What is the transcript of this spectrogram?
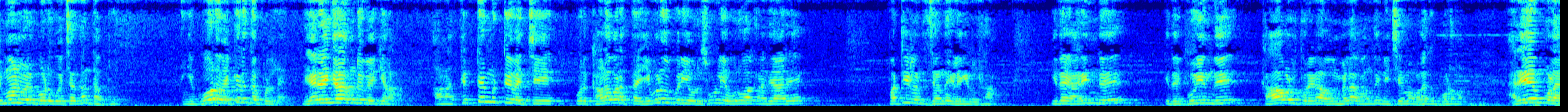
இமானுவேல் போர்டுக்கு வச்சது தான் தப்பு. நீங்கள் போர்டை வைக்கிறது தப்பு இல்லை வேற எங்கேயாவது கொண்டு போய் வைக்கலாம். ஆனால் திட்டமிட்டு வச்சு ஒரு கலவரத்தை இவ்வளவு பெரிய ஒரு சூழ்நிலையை உருவாக்குனது யார்? பட்டியலத்தை சேர்ந்த இளைஞர்கள் தான். இதை அறிந்து இதை புரிந்து காவல்துறையினர் அவங்க மேலே வந்து நிச்சயமாக வழக்கு போடணும். அதே போல்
